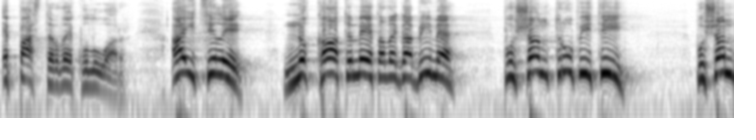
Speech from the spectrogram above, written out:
e pastër dhe e kulluar. Ai i cili nuk ka të meta dhe gabime, pushon trupi i tij, pushon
